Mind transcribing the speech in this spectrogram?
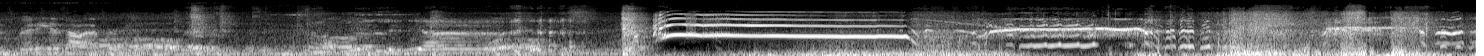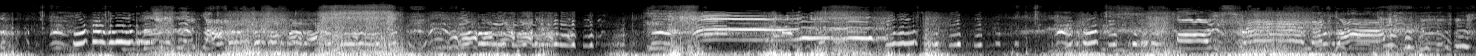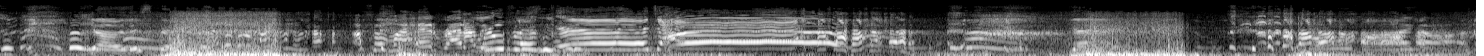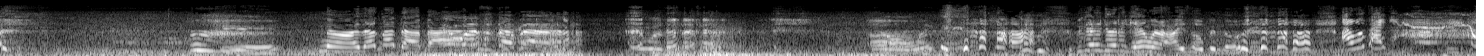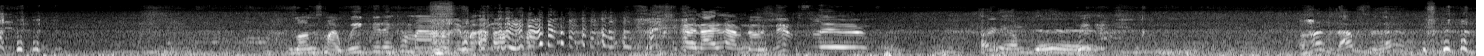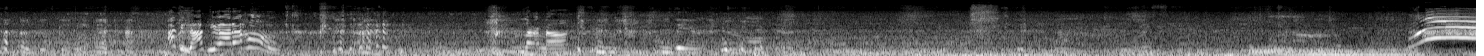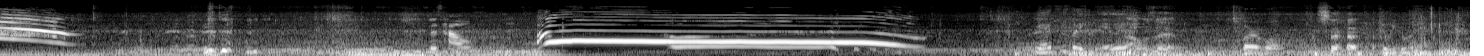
As ready as I'll ever be. Okay. Oh, Well, uh, Olivia. just- Yo, this is great. I felt my head I'm rattling. ruthless, bitch. yeah. Oh my god. Yeah. No, that's not that bad. It wasn't that bad. It wasn't that bad. Oh my god. we gotta do it again with our eyes open though. I was like, ah! As long as my wig didn't come out and my and I didn't have no lip slips. Think I'm good. A hundred dollars for that. I'm just kidding. I can knock you out at home. knock knock. Who's there? Let's howl. Yeah, he's like, eh. How was that? horrible. Can we go?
